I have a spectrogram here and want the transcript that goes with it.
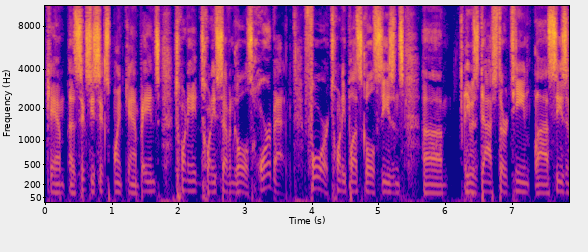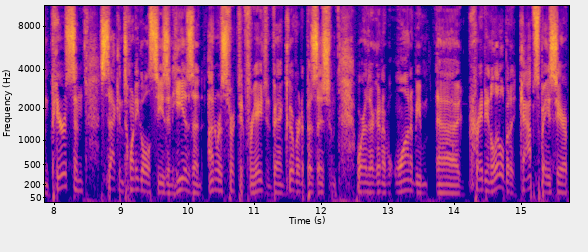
cam, uh, 66 point campaigns, 28 and 27 goals. Horvat, four 20 plus goal seasons. Um, he was dash 13 last season. Pearson, second 20 goal season. He is an unrestricted free agent. Vancouver in a position where they're going to want to be uh, creating a little bit of cap space here.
